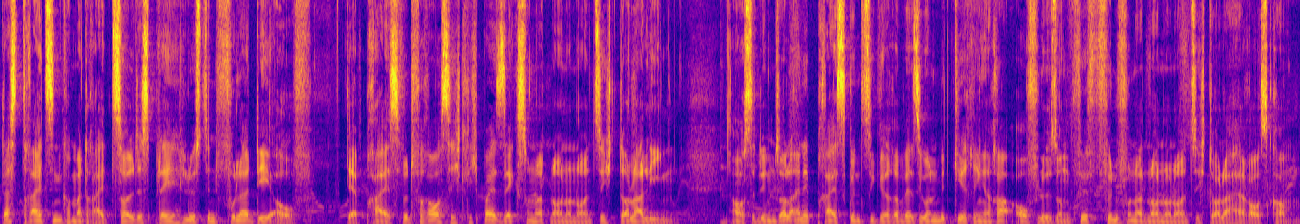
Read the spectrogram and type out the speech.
Das 13,3 Zoll Display löst in Full HD auf. Der Preis wird voraussichtlich bei 699 Dollar liegen. Außerdem soll eine preisgünstigere Version mit geringerer Auflösung für 599 Dollar herauskommen.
